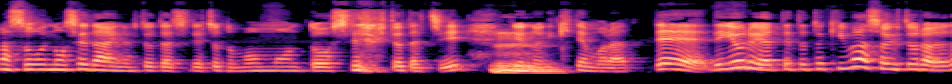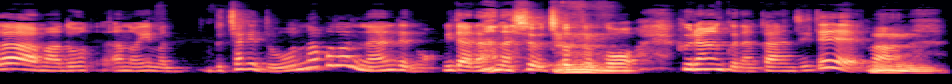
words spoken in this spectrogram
まあ、その世代の人たちでちょっと悶々としてる人たちっていうのに来てもらって、で、夜やってた時はそういう人らが、まあ、ど、あの、今、ぶっちゃけどんなことに悩んでるの？みたいな話をちょっとこう、フランクな感じで、まあ、うん。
